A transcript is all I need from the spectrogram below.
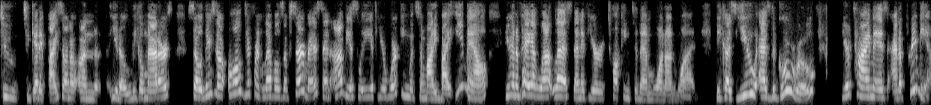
to to get advice on on you know legal matters. So these are all different levels of service. And obviously if you're working with somebody by email you're going to pay a lot less than if you're talking to them one on one because you as the guru your time is at a premium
